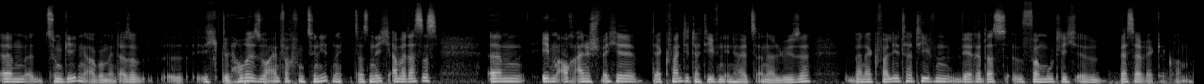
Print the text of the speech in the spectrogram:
ähm, zum Gegenargument. Also äh, ich glaube, so einfach funktioniert das nicht, aber das ist ähm, eben auch eine Schwäche der quantitativen Inhaltsanalyse. Bei einer qualitativen wäre das vermutlich äh, besser weggekommen.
